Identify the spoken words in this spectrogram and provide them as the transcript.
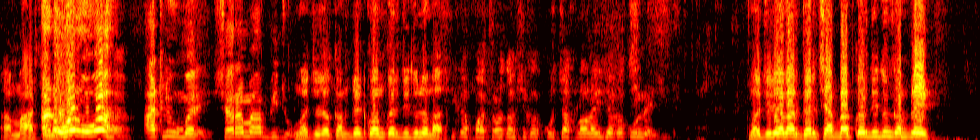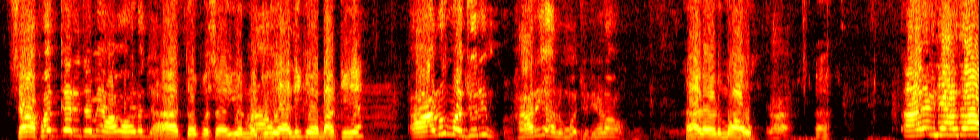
આ માર તો ઓવર ઓવર આટલી ઉંમરે. શરમ આ બીજું. મજૂરે કમ્પ્લીટ કામ કરી દીધું ને માર? શીખર પથરો તો શીખર કુલ ચકલો લઈ જાય કે કુલ લઈ જાય મજૂરી અમાર ઘર છાપ બાપ કરી દીધું કમ્પ્લીટ સાફ કરી તમે આવો હડો હા તો પછી ઈવન મજૂરી આલી કે બાકી છે આલુ મજૂરી હારી આલુ મજૂરી હેડો. હાડે હા રેડમાં આવું. હા. હા. આવે ને આવતા?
